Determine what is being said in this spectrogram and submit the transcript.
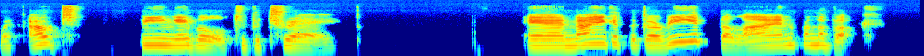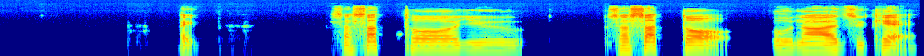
without being able to betray. And now you get to go read the line from the book. ささっと言う、ささっとうなずけ。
